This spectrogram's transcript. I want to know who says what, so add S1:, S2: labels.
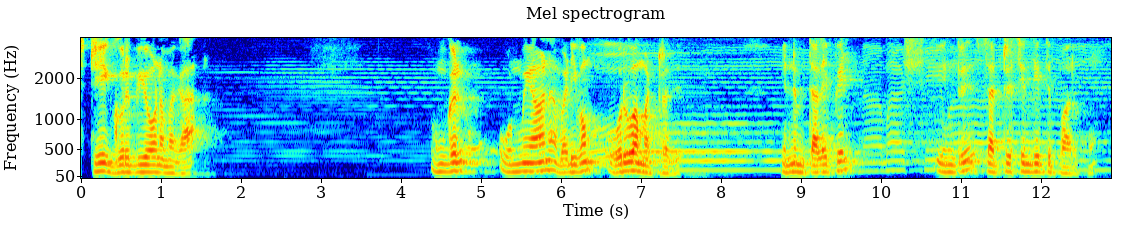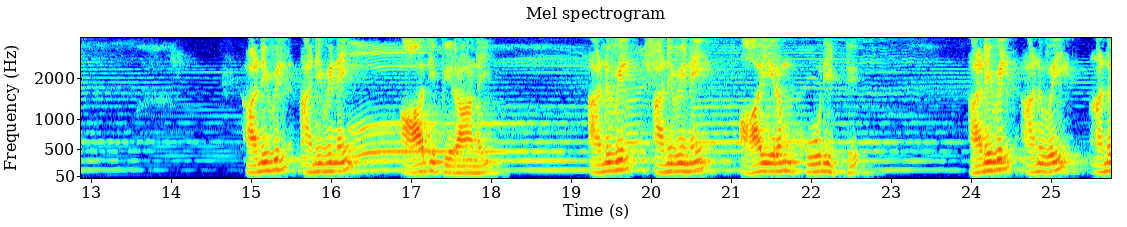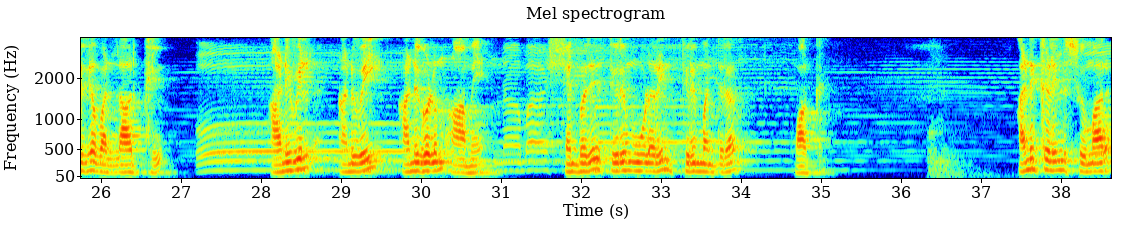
S1: ஸ்ரீ குருபியோ நமகா. உங்கள் உண்மையான வடிவம் உருவமற்றது. என்னும் தலைப்பில் இன்று சற்று சிந்தித்து பார்ப்போம். அணுவில் அணுவினை ஆதி பிரானை அணுவில் அணுவினை ஆயிரம் கூடிட்டு அணுவில் அணுவை அணுக வல்லார்க்கு அணுவில் அணுவை அணுகலும் ஆமே. என்பது திருமூலரின் திருமந்திர வாக்கு. அணுக்களில் சுமார்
